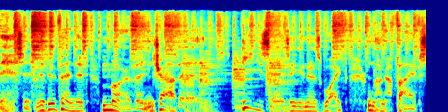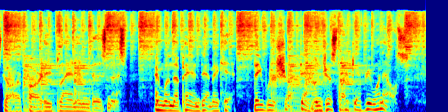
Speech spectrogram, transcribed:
This is the defendant, Marvin Chavez. He says he and his wife run a five star party planning business. And when the pandemic hit, they were shut down just like everyone else.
